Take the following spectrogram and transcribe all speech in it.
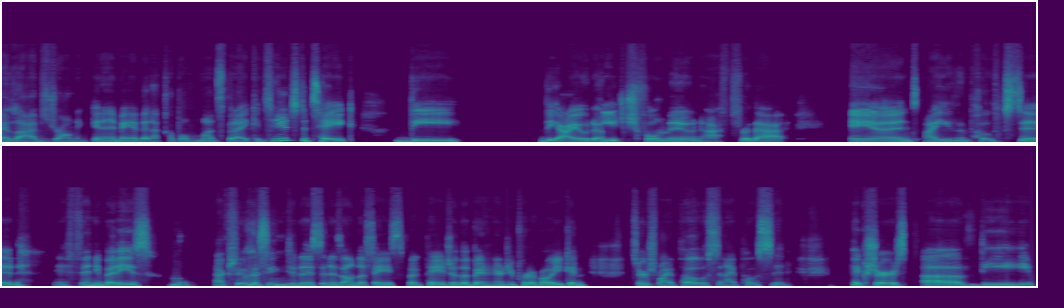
my labs drawn again. And it may have been a couple months, but I continued to take the the iota each full moon after that. And I even posted if anybody's actually listening to this and is on the Facebook page of the Banerjee Protocol, you can search my post. And I posted pictures of the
